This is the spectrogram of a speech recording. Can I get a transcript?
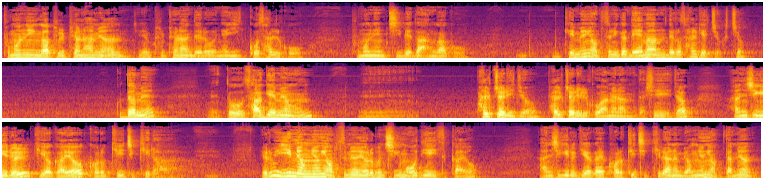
부모님과 불편하면 그냥 불편한 대로 그냥 잊고 살고 부모님 집에도 안 가고 계명이 없으니까 내 마음대로 살겠죠. 그렇죠? 그다음에 또 4계명은 8절이죠. 8절 읽고 하면 합니다. 시작. 안식일을 기억하여 거룩히 지키라. 여러분 이 명령이 없으면 여러분 지금 어디에 있을까요? 안식일을 기억하여 거룩히 지키라는 명령이 없다면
